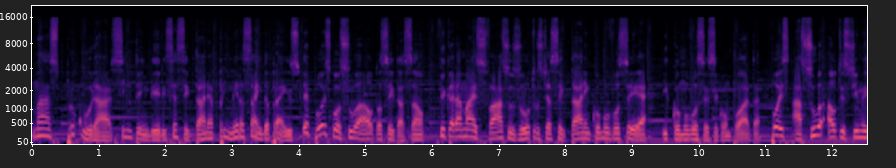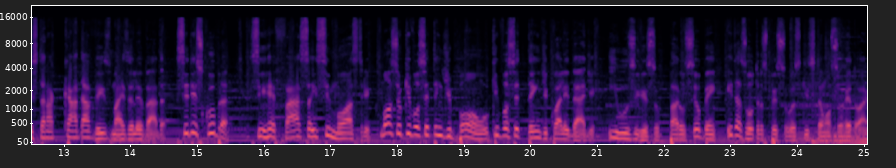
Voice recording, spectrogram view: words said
Mas procurar se entender e se aceitar é a primeira saída para isso. Depois, com a sua autoaceitação, ficará mais fácil os outros te aceitarem como você é e como você se comporta, pois a sua autoestima estará cada vez mais elevada. Se descubra, se refaça e se mostre. Mostre o que você tem de bom, o que você tem de qualidade e use isso para o seu bem e das outras pessoas que estão ao seu redor.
